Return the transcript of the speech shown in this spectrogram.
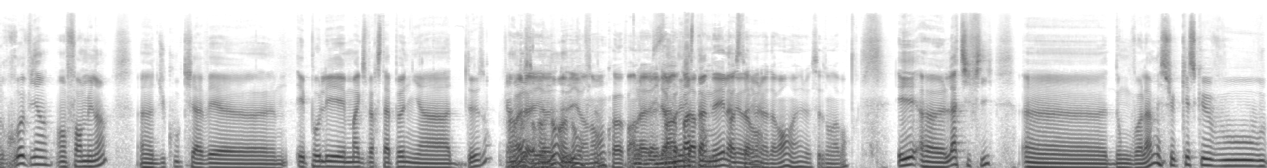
revient en Formule 1, euh, du coup, qui avait euh, épaulé Max Verstappen il y a deux ans? Ouais, Un là, an, il y a, un an, il y a un un an, quoi. Enfin, Ouais, là, il a pas cette année, l'année d'avant. ouais, la saison d'avant. Et euh, Latifi. Donc voilà, messieurs, qu'est-ce que vous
